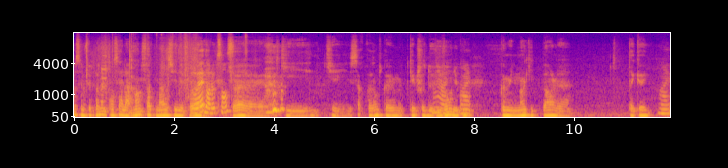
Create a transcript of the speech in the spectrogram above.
Moi, ça me fait pas mal penser à la main de Fatma aussi, des fois. Ouais, dans l'autre sens. Tu vois, euh, qui, qui- ça représente quand même quelque chose de Ouais, vivant, du coup. ouais. Comme une main qui te parle, euh, t'accueille. Ouais.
